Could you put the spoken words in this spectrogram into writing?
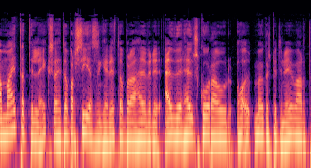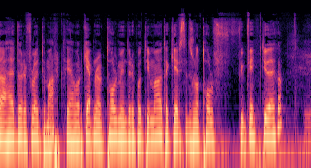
að mæta til leiks að þetta var bara síðast sem gerist, þetta var bara hefði verið, ef þeir hefðu skorað úr mögarspiltunni var þetta hefði verið flautumark því að það voru gefnur upp 12 mínútur upp á tíma þetta gerist þetta svona 12.50 eða eitthvað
